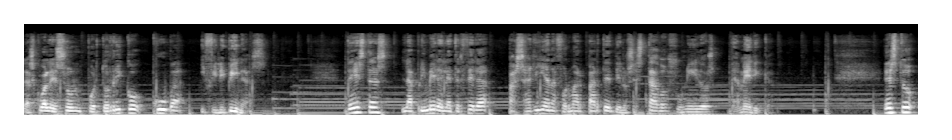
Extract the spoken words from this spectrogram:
las cuales son Puerto Rico, Cuba y Filipinas. De estas, la primera y la tercera pasarían a formar parte de los Estados Unidos de América. Esto,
